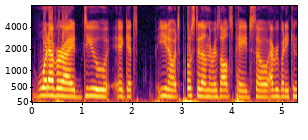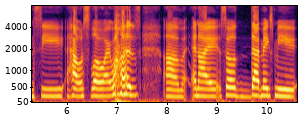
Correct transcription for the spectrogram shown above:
whatever I do, it gets you know, it's posted on the results page so everybody can see how slow I was. Um, and I, so that makes me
